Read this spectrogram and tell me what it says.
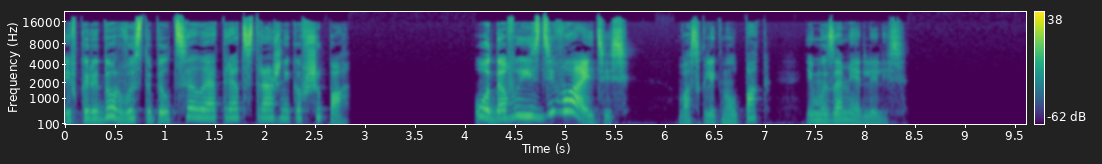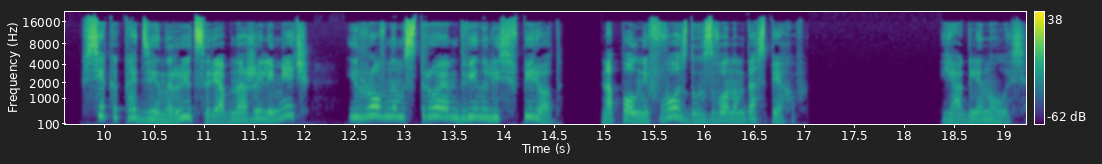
и в коридор выступил целый отряд стражников шипа. «О, да вы издеваетесь!» — воскликнул Пак, и мы замедлились. Все как один рыцари обнажили меч и ровным строем двинулись вперед, наполнив воздух звоном доспехов. Я оглянулась.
